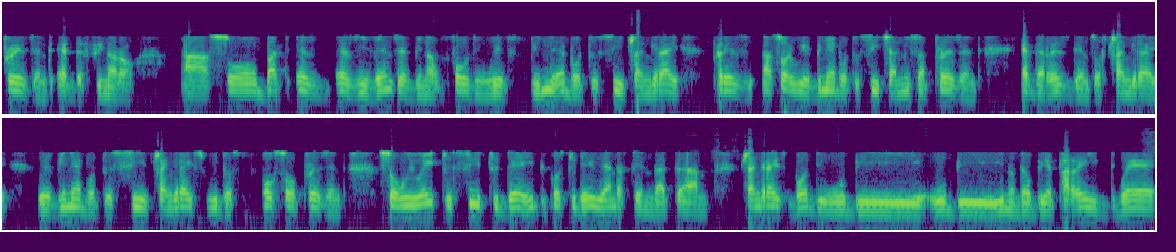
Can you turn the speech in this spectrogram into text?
present at the funeral. Uh, so, but as as events have been unfolding, we've been able to see Tsvangirai pres- uh, sorry, we've been able to see Chamisa present at the residence of Tsvangirai. We've been able to see Tsvangirai's widows also present. So we wait to see today because today we understand that um, Tsvangirai's body will be will be you know there'll be a parade where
